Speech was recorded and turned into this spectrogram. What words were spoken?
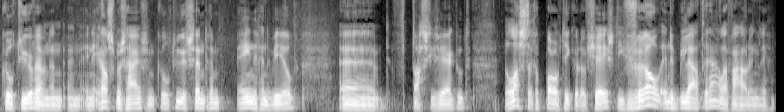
cultuur. We hebben een, een, een Erasmushuis, een cultuurcentrum, enig in de wereld. Uh, fantastisch werk doet. Lastige politieke dossiers die vooral in de bilaterale verhouding liggen.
